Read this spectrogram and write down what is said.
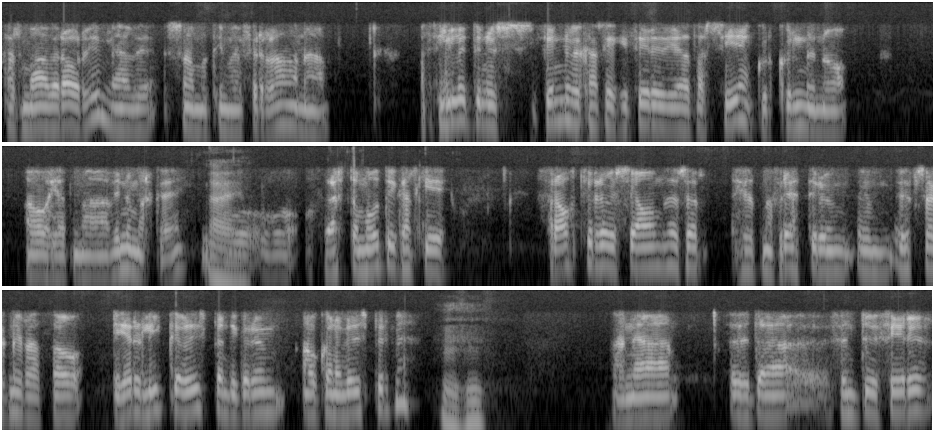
þar sem aðver ári með við saman tíma í fyrra. Þannig að, þýleitinu finnum við kannski ekki fyrir því að það sé einhver kulnun á, á hérna, vinnumarkaði. Nei. og, og, á móti kannski þrátt fyrir að við sjáum þessar hérna, fréttir um, um uppsagnir að þá eru líka viðspendingar um ákvæmna viðspyrnu. Mm þannig að þetta fundum við fyrir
